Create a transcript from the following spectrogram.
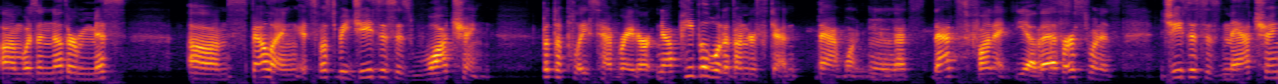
Um, was another mis um. It's supposed to be Jesus is watching, but the police have radar. Now people would have understood that one. You know, mm. that's that's funny. Yeah, But that's- the first one is Jesus is matching.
